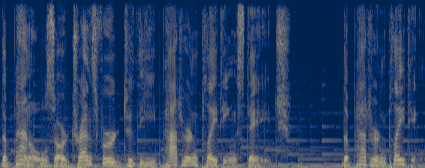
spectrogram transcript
the panels are transferred to the pattern plating stage. The pattern plating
